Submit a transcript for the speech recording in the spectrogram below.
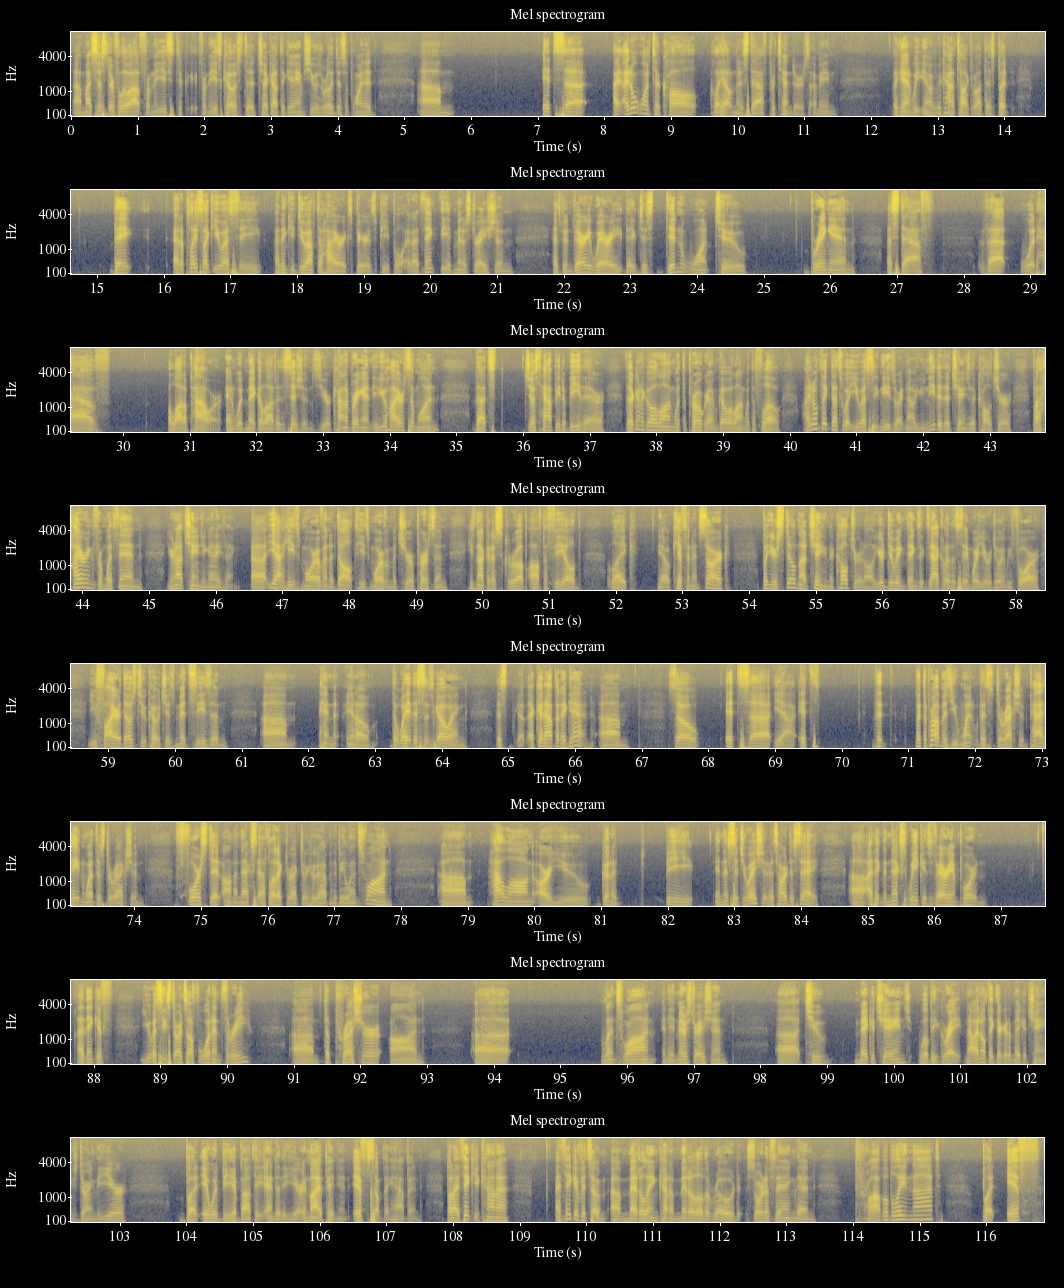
uh, my sister flew out from the east to, from the East Coast to check out the game. She was really disappointed. Um, it's uh, I, I, don't want to call Clay Helton and his staff pretenders. I mean, again, we you know we kind of talked about this, but they at a place like USC, I think you do have to hire experienced people, and I think the administration has been very wary. They just didn't want to bring in a staff that would have a lot of power and would make a lot of decisions. You're kind of bringing, if you hire someone that's just happy to be there, they're going to go along with the program, go along with the flow. I don't think that's what USC needs right now. You needed to change the culture. By hiring from within, you're not changing anything. Uh, yeah, he's more of an adult. He's more of a mature person. He's not going to screw up off the field like you know Kiffin and Sark, but you're still not changing the culture at all. You're doing things exactly the same way you were doing before. You fired those two coaches mid-season, um, and you know the way this is going, this that could happen again. Um, so it's uh, yeah, it's the but the problem is you went this direction. Pat Haden went this direction, forced it on the next athletic director, who happened to be Lynn Swann. Um, how long are you going to be in this situation? It's hard to say. Uh, I think the next week is very important. I think if USC starts off one and three, um, the pressure on uh, Lynn Swann and the administration uh, to make a change will be great. Now, I don't think they're going to make a change during the year, but it would be about the end of the year, in my opinion, if something happened. But I think you kind of I think if it's a, a meddling kind of middle of the road sort of thing, then probably not. But if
